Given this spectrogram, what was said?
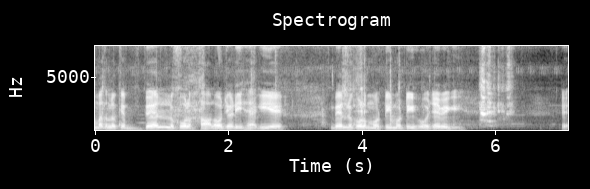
ਮਤਲਬ ਕਿ ਬਿਲਕੁਲ ਹਾਲੋ ਜਿਹੜੀ ਹੈਗੀ ਏ, ਬਿਲਕੁਲ ਮੋਟੀ ਮੋਟੀ ਹੋ ਜਾਵੇਗੀ। ਤੇ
